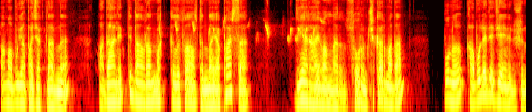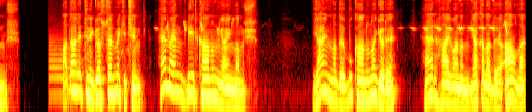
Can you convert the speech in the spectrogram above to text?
Ama bu yapacaklarını adaletli davranmak kılıfı altında yaparsa diğer hayvanların sorun çıkarmadan bunu kabul edeceğini düşünmüş. Adaletini göstermek için hemen bir kanun yayınlamış. Yayınladığı bu kanuna göre her hayvanın yakaladığı avlar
